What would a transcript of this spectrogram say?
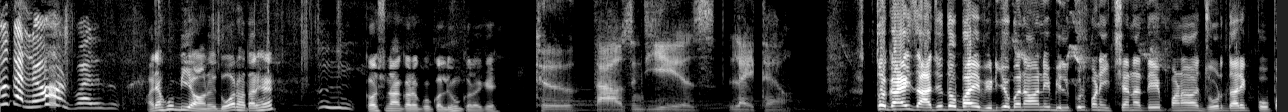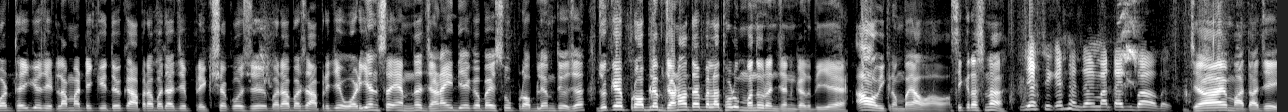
કોકા લેવર પડે અરે હું બી આવવાનું દોર હતા હે કશ ના કરે કોઈ કલ્યું કરે કે. 2,000 years later. તો ગાઈઝ આજે તો ભાઈ વીડિયો બનાવવાની બિલકુલ પણ ઈચ્છા નથી પણ જોરદાર એક પોપટ થઈ ગયો છે એટલા માટે કીધું કે આપણા બધા જે પ્રેક્ષકો છે બરાબર છે આપણી જે ઓડિયન્સ છે એમને જણાવી દઈએ કે ભાઈ શું પ્રોબ્લેમ થયો છે. જો કે પ્રોબ્લેમ જણાવતા પહેલા થોડું મનોરંજન કરી દઈએ. આવો વિક્રમભાઈ આવો આવો. શ્રી કૃષ્ણ. જય શ્રી કૃષ્ણ જય માતાજી ભાઈ જય માતાજી.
